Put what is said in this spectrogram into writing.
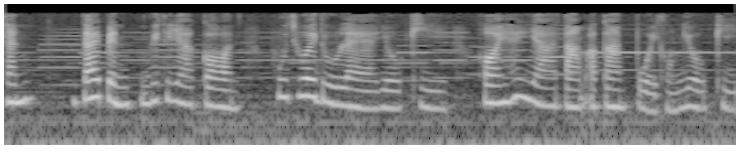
ฉันได้เป็นวิทยากร ผู้ช่วยดูแลโยคี คอยให้ยาตามอาการป่วยของโยคี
